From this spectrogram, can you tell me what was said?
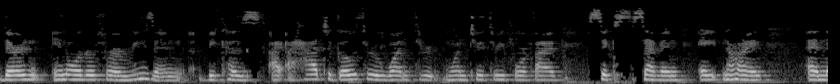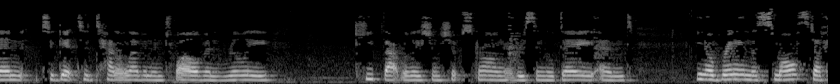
they're in, order for a reason because I, I had to go through one through one two three four five six seven eight nine and then to get to 10 11 and 12 and really keep that relationship strong every single day. And, you know, bringing the small stuff,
